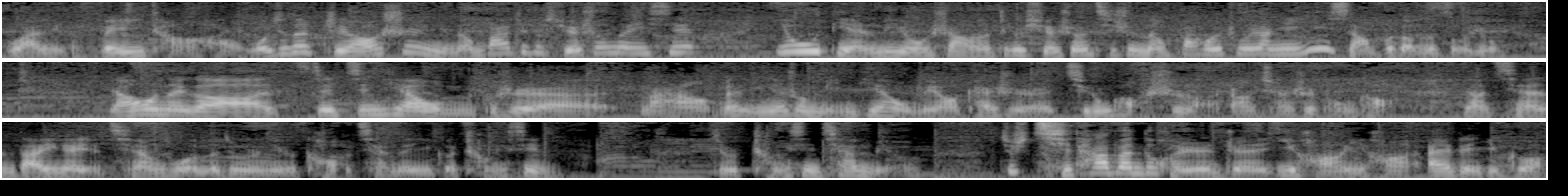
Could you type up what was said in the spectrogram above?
管理的非常好。我觉得只要是你能把这个学生的一些优点利用上了，这个学生其实能发挥出让你意想不到的作用。然后那个，这今天我们不是马上，那应该说明天我们要开始期中考试了，然后全市统考，让签大家应该也签过的，就是那个考前的一个诚信，就诚信签名。就是其他班都很认真，一行一行挨着一个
